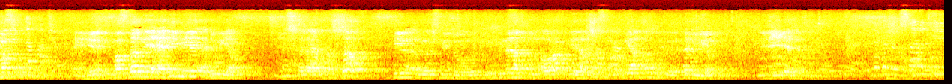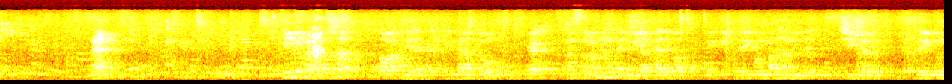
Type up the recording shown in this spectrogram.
مصدر إيه مصدر للعديد من الأدوية. يعني الاشجار كاين سميتو يمكن نأخذ الأوراق ديالها باش نصنعوا بها ادويه للعلاجات نعم؟ يقدر يكون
